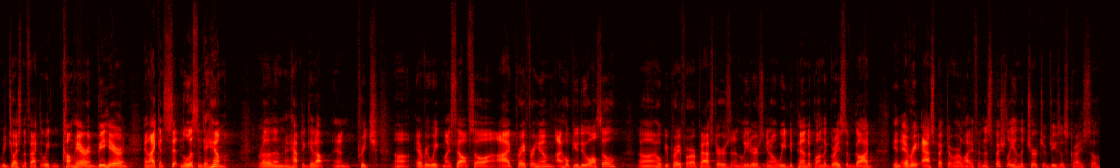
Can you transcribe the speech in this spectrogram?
rejoice in the fact that we can come here and be here, and, and I can sit and listen to him rather than have to get up and preach uh, every week myself. So I pray for him. I hope you do also. Uh, I hope you pray for our pastors and leaders. You know, we depend upon the grace of God in every aspect of our life, and especially in the church of Jesus Christ. So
